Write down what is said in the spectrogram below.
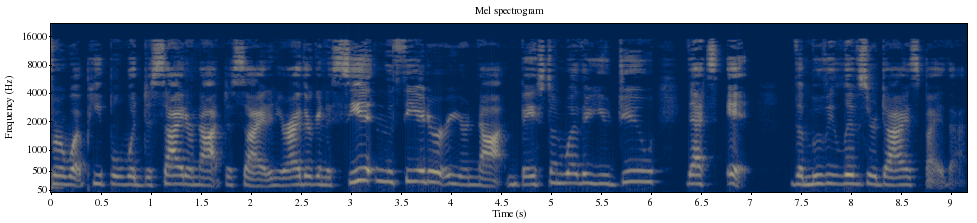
for Yeah. what people would decide or not decide and you're either going to see it in the theater or you're not and based on whether you do that's it the movie lives or dies by that.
